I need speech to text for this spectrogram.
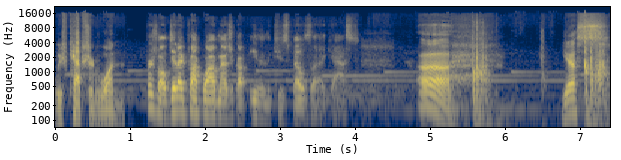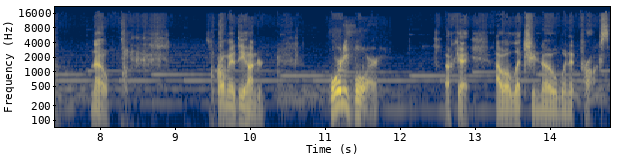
We've captured one. First of all, did I proc wild magic off either of the two spells that I cast? Uh, yes, no. So roll me a d100. 44. Okay, I will let you know when it procs.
